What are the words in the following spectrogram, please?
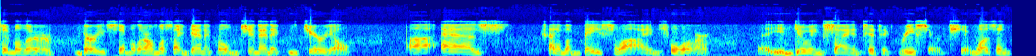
similar, very similar, almost identical genetic material uh, as kind of a baseline for uh, doing scientific research. It wasn't,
